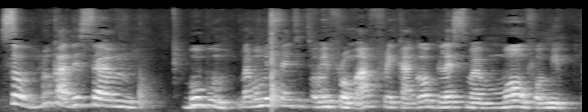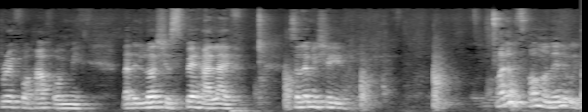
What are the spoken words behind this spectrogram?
So look at this um boo boo. My mommy sent it to me from Africa. God bless my mom for me. Pray for her for me. That the Lord should spare her life. So let me show you. I know it's common anyways.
